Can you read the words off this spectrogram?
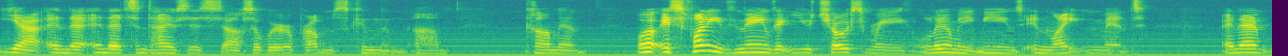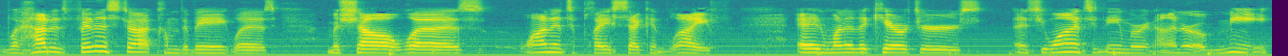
Yeah, and that, and that sometimes is also where problems can um, come in. Well, it's funny the name that you chose for me, Lumi, means enlightenment. And then how did Finistra come to be was Michele was wanted to play Second Life. And one of the characters, and she wanted to name her in honor of me.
